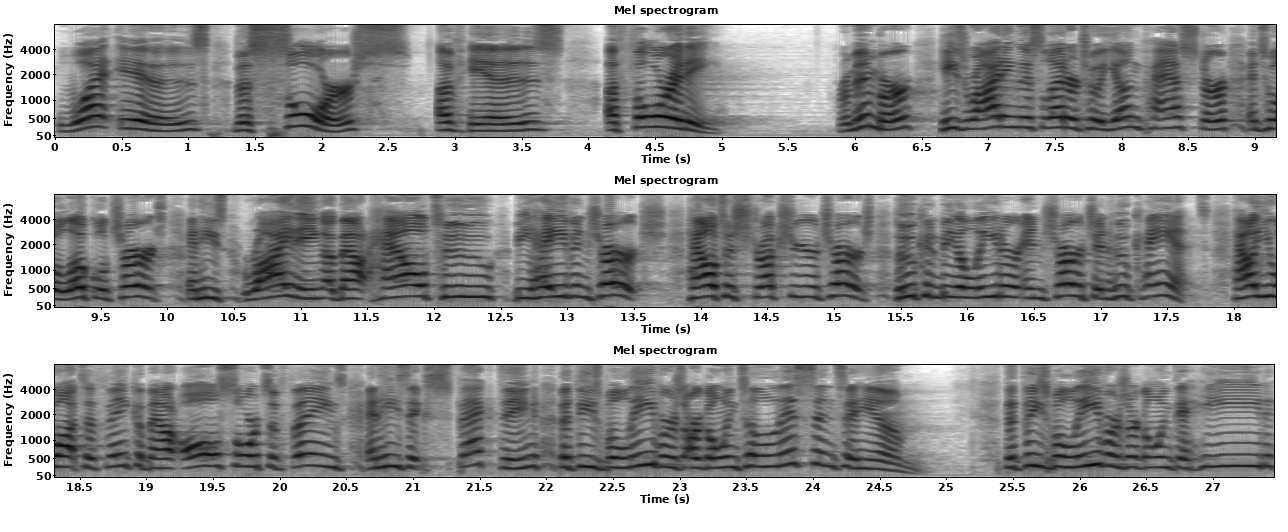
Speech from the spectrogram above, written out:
what is the source of his authority. Remember, he's writing this letter to a young pastor and to a local church, and he's writing about how to behave in church, how to structure your church, who can be a leader in church and who can't, how you ought to think about all sorts of things, and he's expecting that these believers are going to listen to him, that these believers are going to heed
